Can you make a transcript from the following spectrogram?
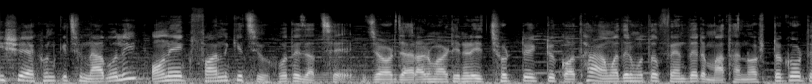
বিষয়ে এখন কিছু না বলি, অনেক ফান কিছু হতে যাচ্ছে। জর্জ আর আর মার্টিনের এই ছোট্ট একটু কথা আমাদের মতো ফ্যানদের মাথা নষ্ট করতে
